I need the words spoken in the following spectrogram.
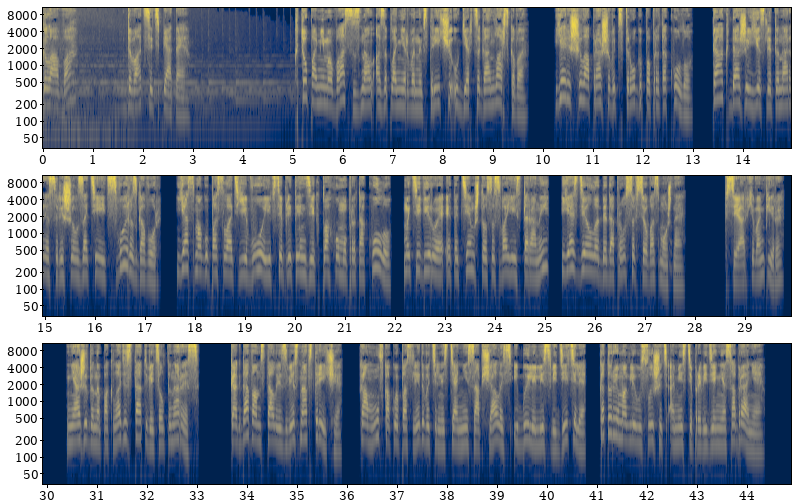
Глава 25 Кто помимо вас знал о запланированной встрече у герцога Анларского? Я решила опрашивать строго по протоколу. Так, даже если Тенарес решил затеять свой разговор, я смогу послать его и все претензии к плохому протоколу, мотивируя это тем, что со своей стороны я сделала для допроса все возможное. Все архивампиры, Неожиданно покладисто ответил Тонарес. Когда вам стало известно о встрече? Кому, в какой последовательности о ней сообщалось и были ли свидетели, которые могли услышать о месте проведения собрания?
